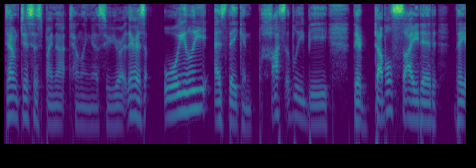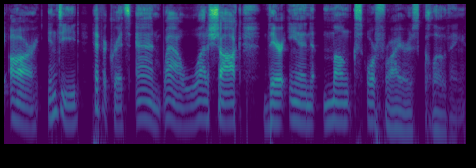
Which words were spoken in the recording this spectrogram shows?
Don't diss us by not telling us who you are. They're as oily as they can possibly be. They're double sided. They are indeed hypocrites. And wow, what a shock. They're in monks' or friars' clothing.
